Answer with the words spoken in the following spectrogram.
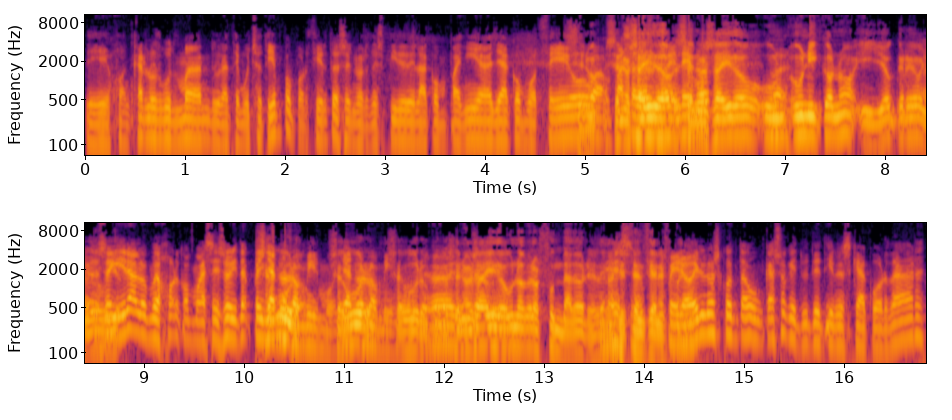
de Juan Carlos Guzmán durante mucho tiempo, por cierto, se nos despide de la compañía ya como CEO. Se, nos, ha ido, se nos ha ido un, un icono y yo creo... Yo, seguirá a lo mejor como asesor y pero ya no es lo mismo. Seguro, ya no es lo mismo. seguro, pero se nos ha ido uno de los fundadores de la asistencia en España. Pero él nos contaba un caso que tú te tienes que acordar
